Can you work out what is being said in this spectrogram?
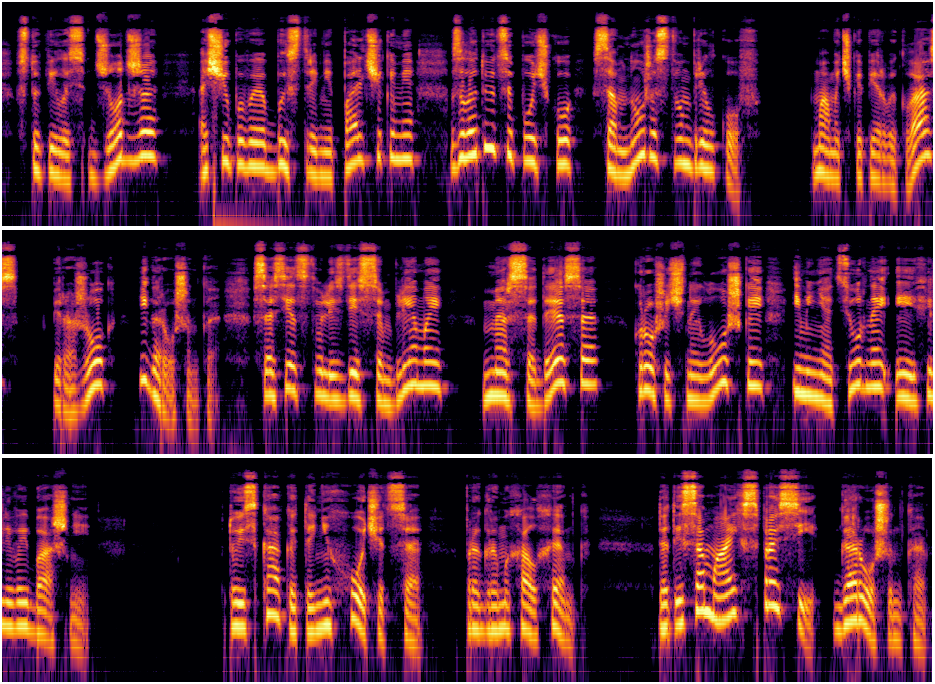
— вступилась Джорджа, ощупывая быстрыми пальчиками золотую цепочку со множеством брелков. Мамочка первый класс, пирожок и горошинка соседствовали здесь с эмблемой Мерседеса, крошечной ложкой и миниатюрной Эйфелевой башней. «То есть как это не хочется?» — прогромыхал Хэнк. «Да ты сама их спроси, горошинка».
